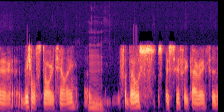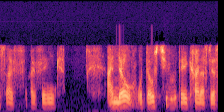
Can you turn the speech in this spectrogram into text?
uh, visual storytelling. Mm. For those specific directors, I, I think I know with those two, they kind of just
